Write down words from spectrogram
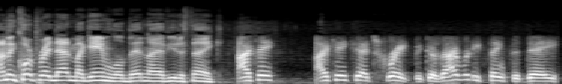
I'm incorporating that in my game a little bit and I have you to thank. I think I think that's great because I really think the day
